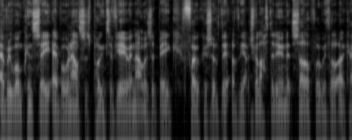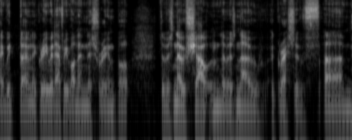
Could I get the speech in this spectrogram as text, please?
everyone can see everyone else's point of view, and that was a big focus of the of the actual afternoon itself, where we thought, okay, we don't agree with everyone in this room, but there was no shouting, there was no aggressive um,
